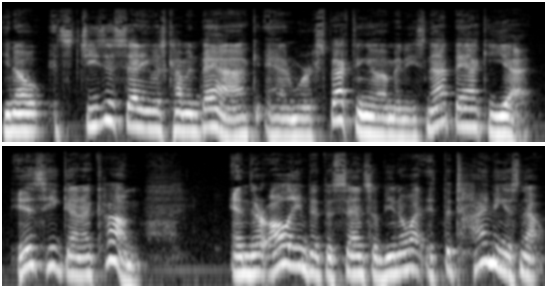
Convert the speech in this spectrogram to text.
you know, it's Jesus said he was coming back and we're expecting him and he's not back yet. Is he going to come? And they're all aimed at the sense of you know what? It, the timing is not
